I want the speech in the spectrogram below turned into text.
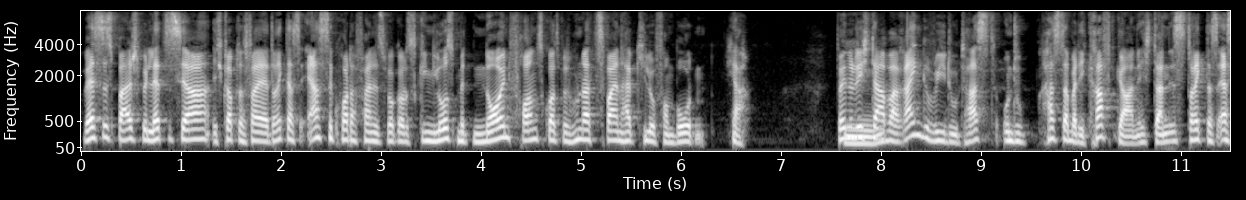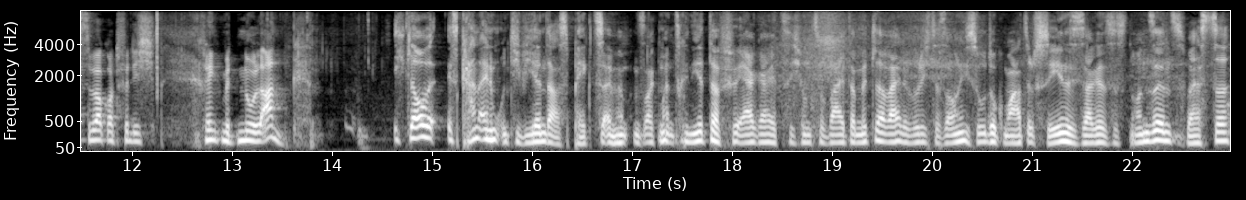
bestes Beispiel letztes Jahr, ich glaube, das war ja direkt das erste Quarterfinals Workout, es ging los mit neun Front Squats mit 102,5 Kilo vom Boden. Ja. Wenn du dich Mhm. da aber reingeredut hast und du hast aber die Kraft gar nicht, dann ist direkt das erste Workout für dich, fängt mit null an. Ich glaube, es kann ein motivierender Aspekt sein, wenn man sagt, man trainiert dafür ehrgeizig und so weiter. Mittlerweile würde ich das auch nicht so dogmatisch sehen, dass ich sage, es ist Nonsens, weißt du?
